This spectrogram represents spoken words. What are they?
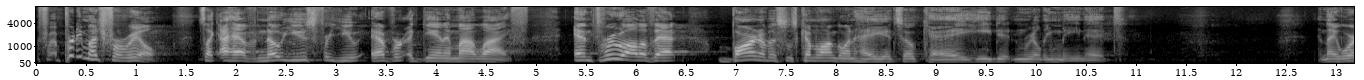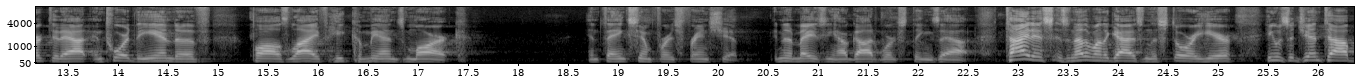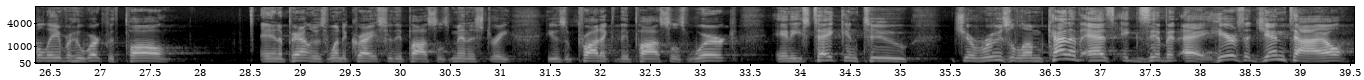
For, pretty much for real. It's like, I have no use for you ever again in my life. And through all of that, Barnabas was coming along going, Hey, it's okay. He didn't really mean it. And they worked it out. And toward the end of Paul's life, he commends Mark and thanks him for his friendship. Isn't it amazing how God works things out? Titus is another one of the guys in the story here. He was a Gentile believer who worked with Paul and apparently was won to Christ through the apostles' ministry. He was a product of the apostles' work and he's taken to Jerusalem kind of as exhibit A. Here's a Gentile,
